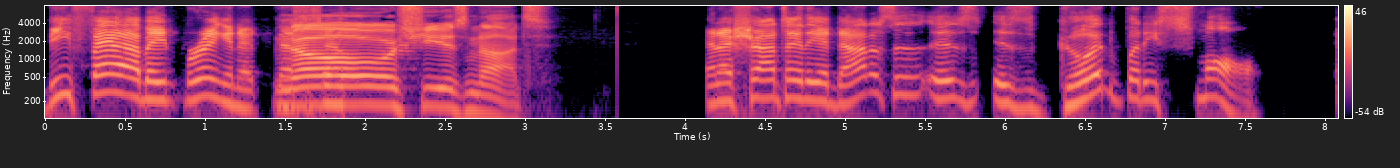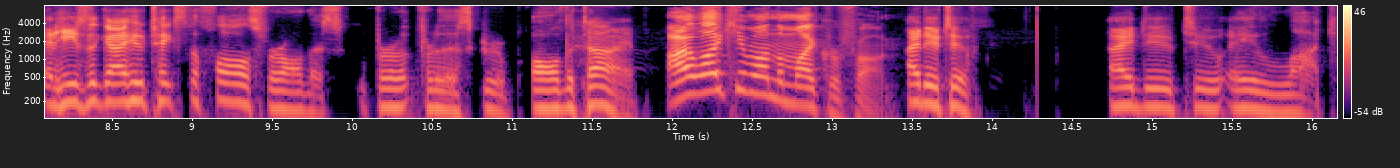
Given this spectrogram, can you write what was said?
B Fab ain't bringing it. no, she is not. And Ashante Thee Adonis is, is is good, but he's small. And he's the guy who takes the falls for all this for, for this group all the time. I like him on the microphone. I do too. I do too a lot.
